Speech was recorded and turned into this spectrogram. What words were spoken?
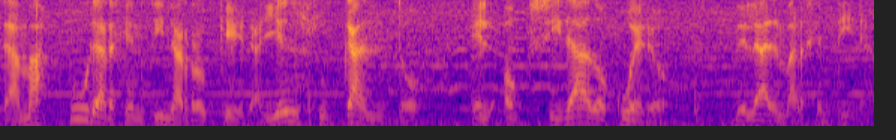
la más pura argentina rockera y en su canto el oxidado cuero del alma argentina.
